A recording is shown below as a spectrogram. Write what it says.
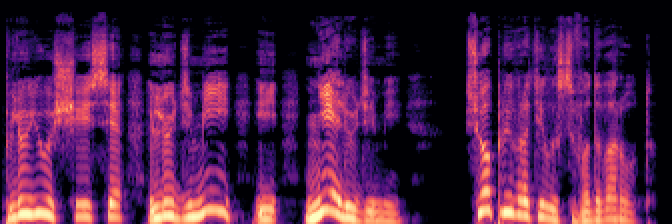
плюющиеся людьми и нелюдями — все превратилось в водоворот.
